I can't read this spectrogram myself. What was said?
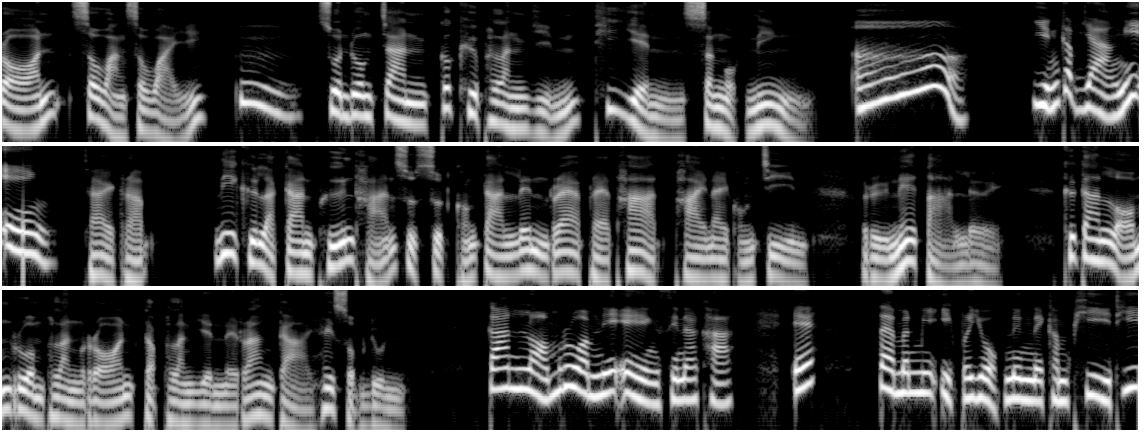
ร้อน สว่างไสวัยอืมส่วนดวงจันทร์ก็คือพลังหยินที่เย็นสงบนิ่ง อ๋อ หยินกับหยางนี่เอง ใช่ครับ นี่คือหลักการพื้นฐานสุดๆ ของการเล่นแร่แปรธาตุภายในของจีน หรือเนตาลเลย คือการหลอมรวมพลังร้อนกับพลังเย็นในร่างกายให้สมดุล การหลอมรวมนี่เองสินะคะ เอ๊ะ แต่มันมีอีกประโยคนึงในคัมภีร์ที่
